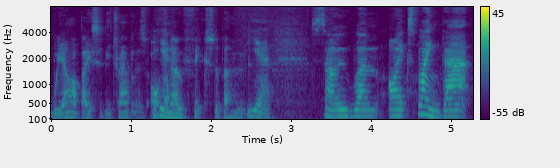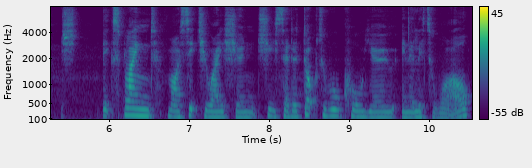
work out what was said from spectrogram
We are basically travellers of Yeah. no fixed abode. Yeah. So um, I explained that. Sh- explained my situation. She said a doctor will call you in a little while.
